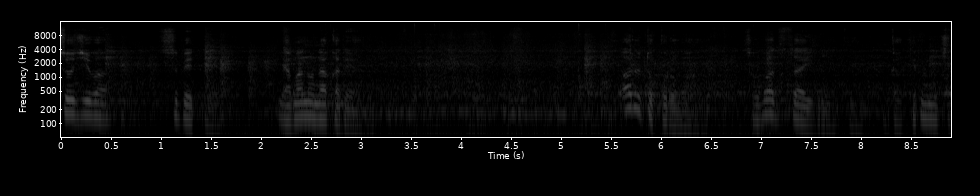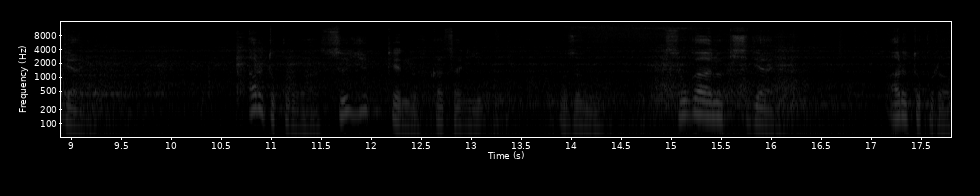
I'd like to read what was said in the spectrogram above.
礎路はすべて山の中である。あるところはそば伝いに行く崖の道である。あるところは数十間の深さに望む木曽川の岸でありあるところは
